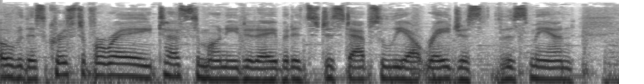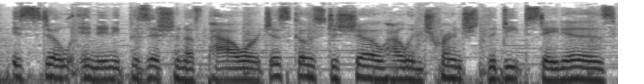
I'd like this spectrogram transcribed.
over this Christopher Wray testimony today, but it's just absolutely outrageous. This man is still in any position of power. It just goes to show how entrenched the deep state is.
